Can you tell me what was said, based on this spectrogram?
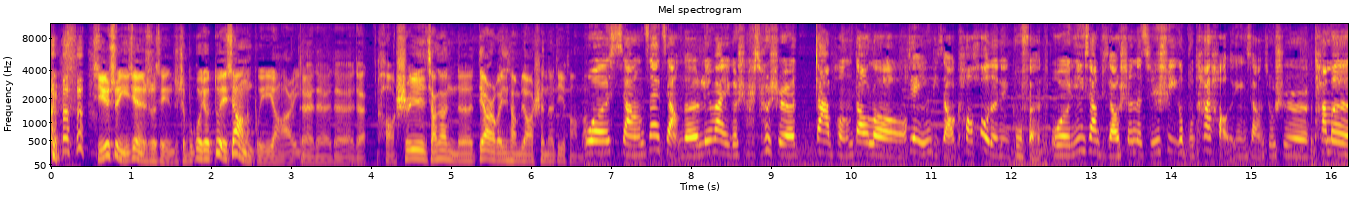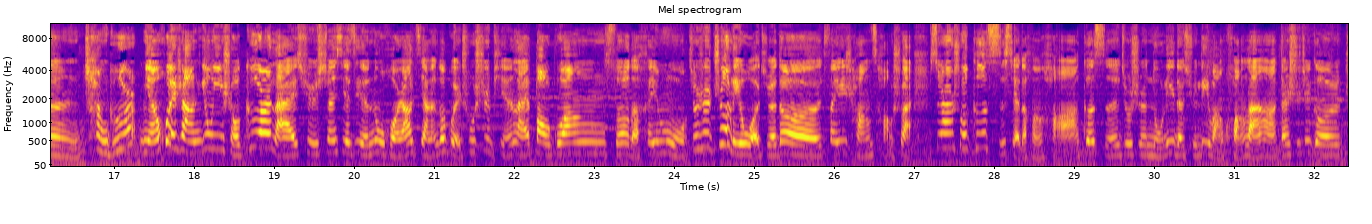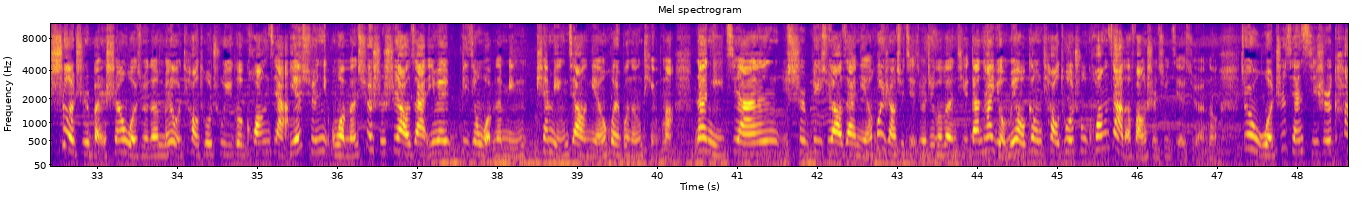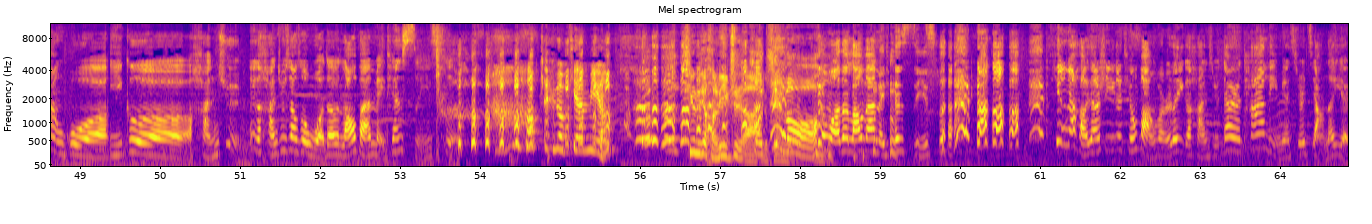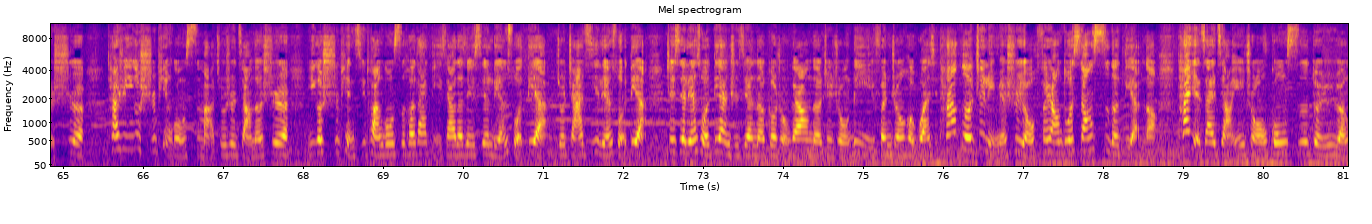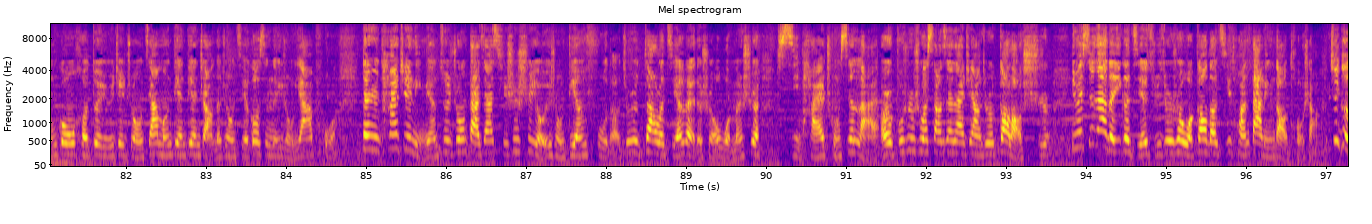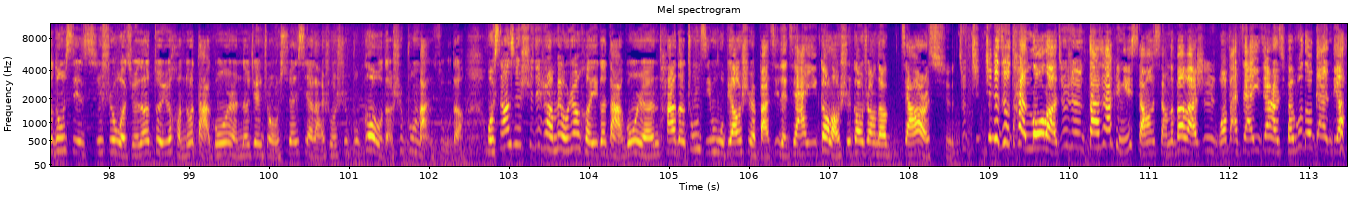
其实是一件事情，只不过就对象的不一样而已。对对对对对，好，诗意讲讲你的第二个印象比较深的地方吧。我想再讲的另外一个事儿，就是大鹏到了电影比较靠后的那部分，我印象比较深的其实是一个不太好的印象，就是他们唱歌，年会上用一首歌来去宣泄自己的怒火，然后剪了个鬼畜视频来曝光所有的黑幕，就是这里我觉得非常草率。虽然说歌词写的很好啊，歌词就是努力的去力挽狂澜啊，但是这个设置本身，我觉得没有跳脱出一个框架。也许你我们确实是要在，因为毕竟我们的名片名叫年会不能停嘛。那你既然是必须要在年会上去解决这个问题，但它有没有更跳脱出框架的方式去解决呢？就是我之前其实看过一个韩剧，那个韩剧叫做《我的老板每天死一次》。这个片名，听着就很励志啊！好劲哦就，我的老板每天死一次，然后 听着好像是一个挺网文的一个韩剧，但是它里面其实讲的也是，它是一个食品公司嘛，就是讲的是一个食品集团公司和它底下的那些连锁店，就炸鸡连锁店，这些连锁店之间的各种各样的这种利益纷争和关系，它和这里面是有非常多相似的点的。它也在讲一种公司对于员工和对于这种加盟店店长的这种结构性的一种压迫，但是它这里面最终大家其实是有一种颠覆的，就是到了结结尾的时候，我们是洗牌重新来，而不是说像现在这样就是告老师，因为现在的一个结局就是说我告到集团大领导头上，这个东西其实我觉得对于很多打工人的这种宣泄来说是不够的，是不满足的。我相信世界上没有任何一个打工人他的终极目标是把自己的加一告老师告状到加二去，就这这个就太 low 了，就是大家肯定想想的办法是我把加一加二全部都干掉，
